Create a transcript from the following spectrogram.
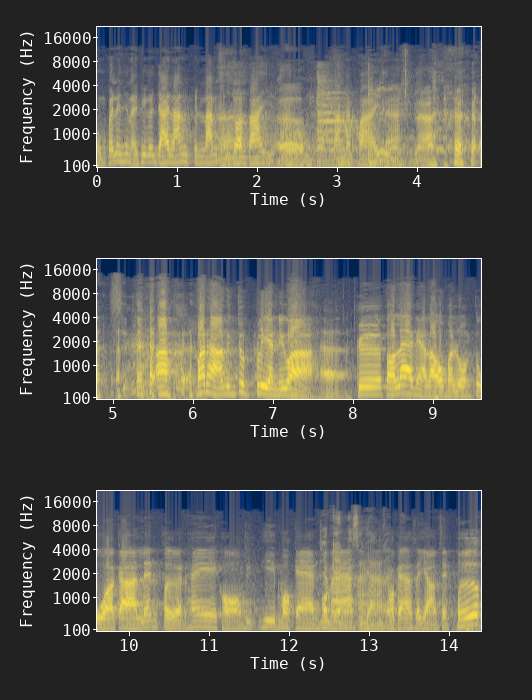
ผมไปเล่นที่ไหนพี่ก็ย้ายร้านเป็นร้านสัญจรไปเออตามกันไปนะนะ อะมาถามถึงจุดเปลี่ยนดีกว่า เออ คือตอนแรกเนี่ยเรามารวมตัวการเล่นเปิดให้ของพี่พี่มอร์แกนใช่ไหมมอร์แกนอาสยามมอร์แกนอาสยามเสร็จปุ๊บ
